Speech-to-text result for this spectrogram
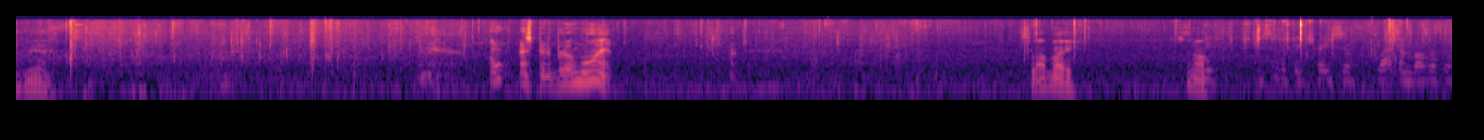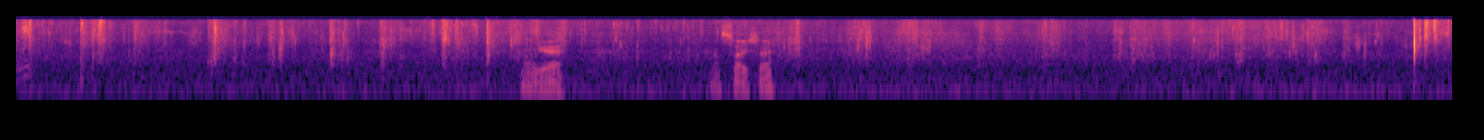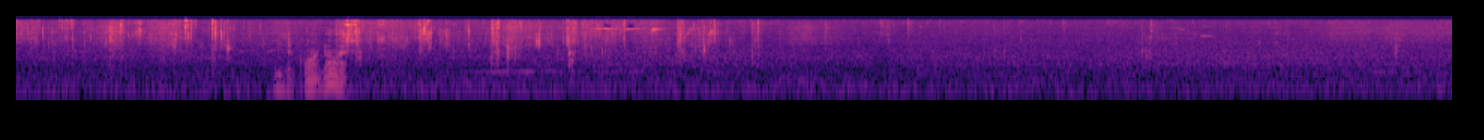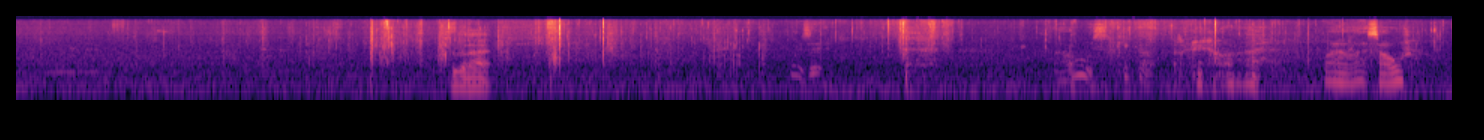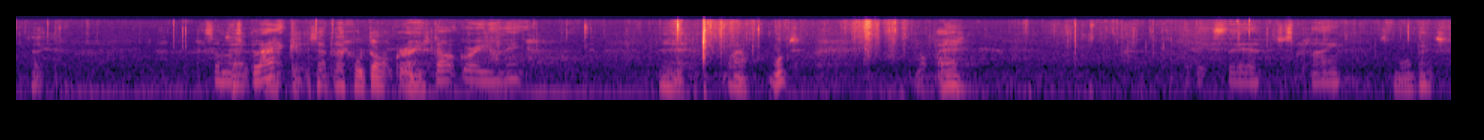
over here. Oh, that's a bit of blue and white. It's lovely. It's nice. This is a big piece of dragon bugger for it. Oh yeah. I'd say so. These are quite nice. Look at that. What is it? Oh, it's a kick up. Kick up, look at that. Wow, that's old. That- It's Is almost that- black. Is that black or dark green? Dark green, I think. Yeah. Wow. Whoops. Not bad. The bits there, just plain. Some more bits.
